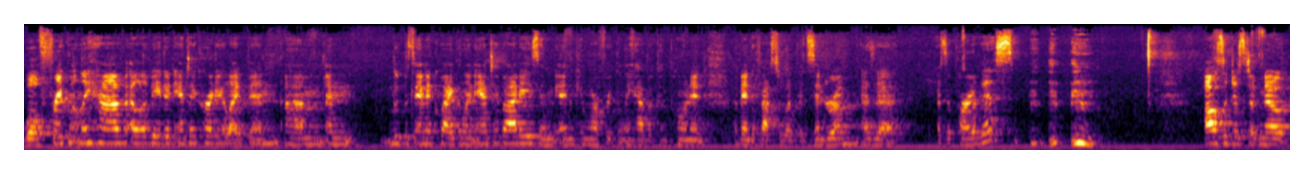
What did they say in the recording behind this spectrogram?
will frequently have elevated anticardiolipin um, and lupus anticoagulant antibodies and, and, can more frequently have a component of antiphospholipid syndrome as a, as a part of this. also, just of note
